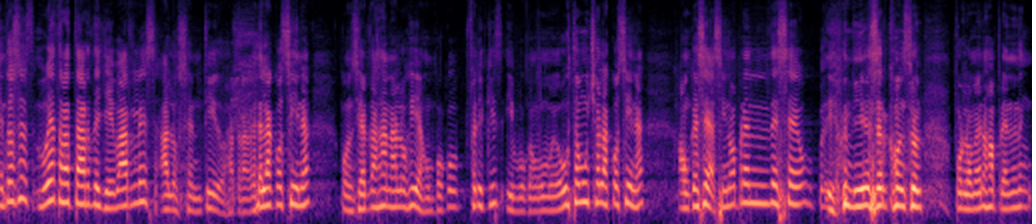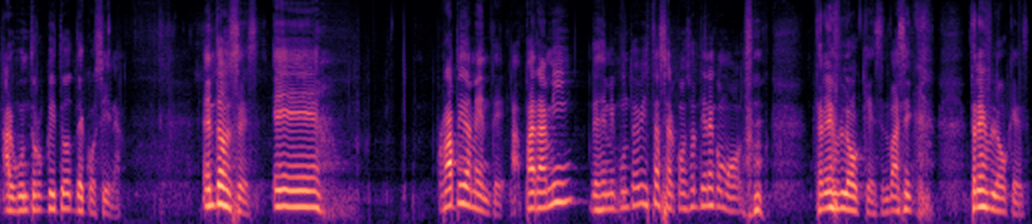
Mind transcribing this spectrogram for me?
Entonces, voy a tratar de llevarles a los sentidos a través de la cocina con ciertas analogías un poco frikis y como me gusta mucho la cocina, aunque sea, si no aprenden de SEO ni de ser cónsul, por lo menos aprenden algún truquito de cocina. Entonces, eh, rápidamente, para mí, desde mi punto de vista, ser cónsul tiene como tres bloques, básicamente, tres bloques.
